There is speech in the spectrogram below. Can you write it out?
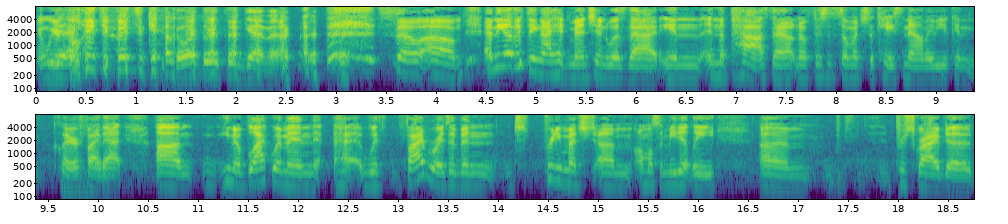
and we are going through it together. Going through it together. So, um, and the other thing I had mentioned was that in in the past, I don't know if this is so much the case now. Maybe you can clarify that. Um, you know, black women ha- with fibroids have been pretty much um, almost immediately um, prescribed a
